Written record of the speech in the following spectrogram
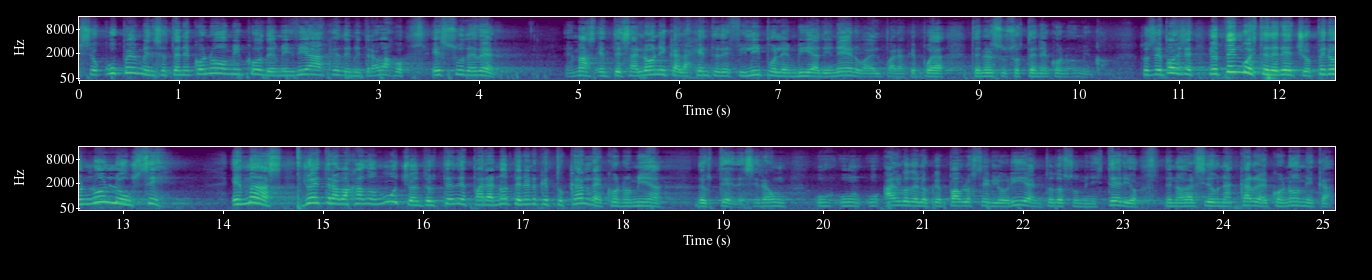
se ocupen de mi sostén económico, de mis viajes, de mi trabajo. Es su deber. Es más, en Tesalónica la gente de Filipo le envía dinero a él para que pueda tener su sostén económico. Entonces Pablo dice, yo tengo este derecho, pero no lo usé. Es más, yo he trabajado mucho entre ustedes para no tener que tocar la economía de ustedes. Era algo de lo que Pablo se gloría en todo su ministerio, de no haber sido una carga económica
